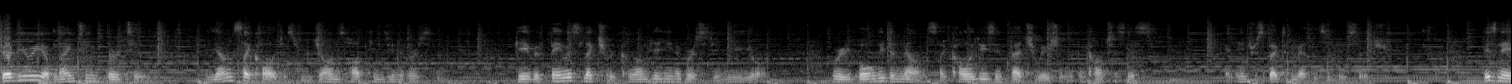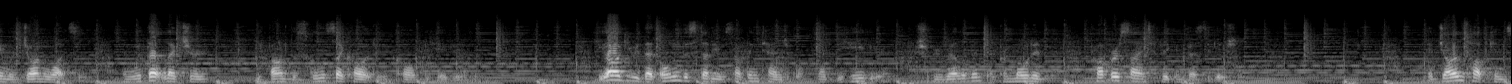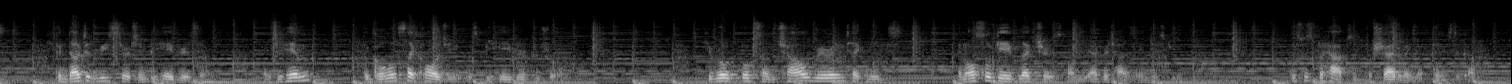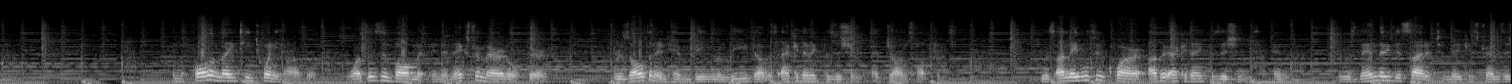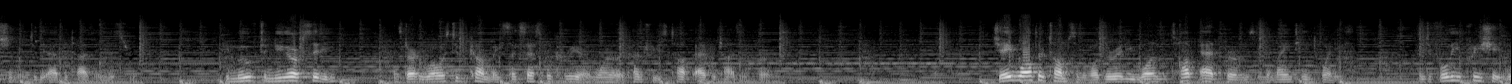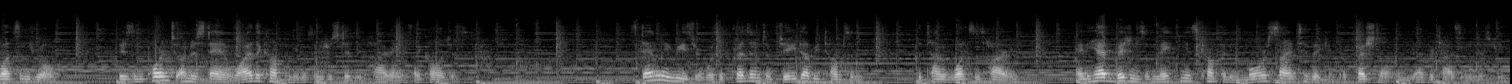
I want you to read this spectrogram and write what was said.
February of 1913, a young psychologist from Johns Hopkins University gave a famous lecture at Columbia University in New York, where he boldly denounced psychology's infatuation with unconsciousness and introspective methods of research. His name was John Watson, and with that lecture, he founded the school of psychology called behaviorism. He argued that only the study of something tangible, like behavior, should be relevant and promoted proper scientific investigation. At Johns Hopkins, he conducted research in behaviorism, and to him, the goal of psychology was behavior control. He wrote books on child rearing techniques and also gave lectures on the advertising industry. This was perhaps a foreshadowing of things to come. In the fall of 1920, however, Watson's involvement in an extramarital affair resulted in him being relieved of his academic position at Johns Hopkins. He was unable to acquire other academic positions and it was then that he decided to make his transition into the advertising industry. He moved to New York City and started what was to become a successful career in one of the country's top advertising firms. J. Walter Thompson was already one of the top ad firms in the 1920s, and to fully appreciate Watson's role, it is important to understand why the company was interested in hiring a psychologist. Stanley Resor was the president of J.W. Thompson at the time of Watson's hiring, and he had visions of making his company more scientific and professional in the advertising industry.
